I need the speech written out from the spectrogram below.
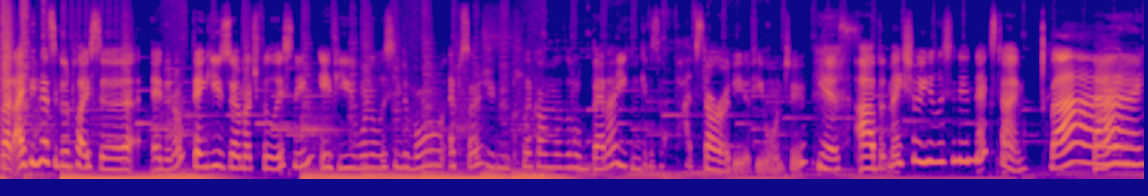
But I think that's a good place to end it on. Thank you so much for listening. If you want to listen to more episodes, you can click on the little banner. You can give us a five star review if you want to. Yes. Uh, but make sure you listen in next time. Bye. Bye.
